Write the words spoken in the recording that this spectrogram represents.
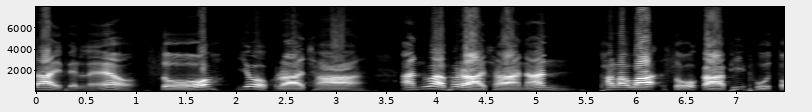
ได้เป็นแล้ว โส โยกราชา อันว่าพระราชานั้นพลวะโสกาพิภูโต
